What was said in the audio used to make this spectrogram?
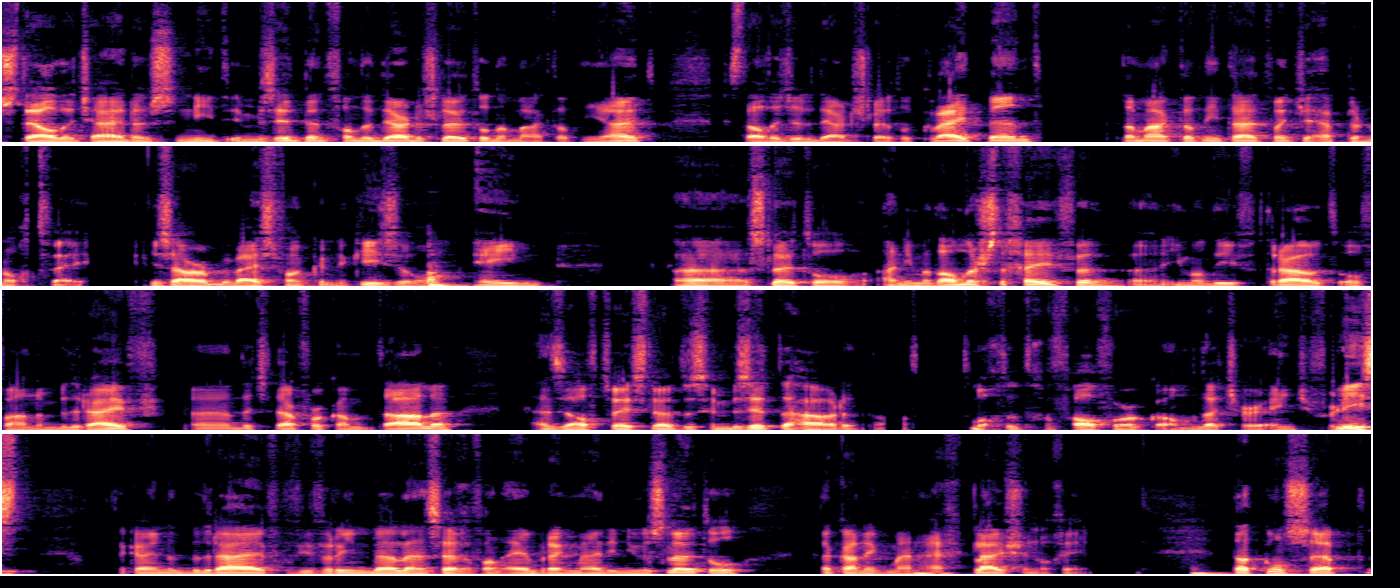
Stel dat jij dus niet in bezit bent van de derde sleutel, dan maakt dat niet uit. Stel dat je de derde sleutel kwijt bent, dan maakt dat niet uit, want je hebt er nog twee. Je zou er bewijs van kunnen kiezen om één uh, sleutel aan iemand anders te geven, uh, iemand die je vertrouwt, of aan een bedrijf uh, dat je daarvoor kan betalen en zelf twee sleutels in bezit te houden. mocht het geval voorkomen dat je er eentje verliest, dan kan je het bedrijf of je vriend bellen en zeggen van hey, breng mij die nieuwe sleutel. Dan kan ik mijn eigen kluisje nog in. Dat concept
